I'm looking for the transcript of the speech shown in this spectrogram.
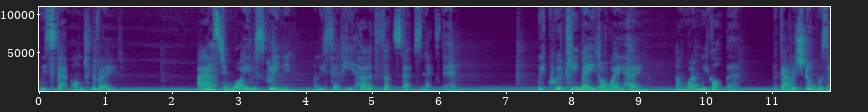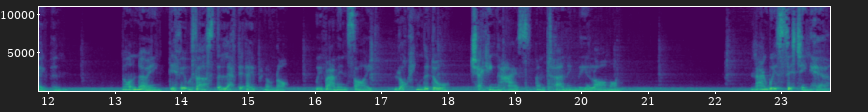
we step onto the road. I asked him why he was screaming, and he said he heard footsteps next to him. We quickly made our way home, and when we got there, the garage door was open. Not knowing if it was us that left it open or not, we ran inside, locking the door, checking the house, and turning the alarm on. Now we're sitting here,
